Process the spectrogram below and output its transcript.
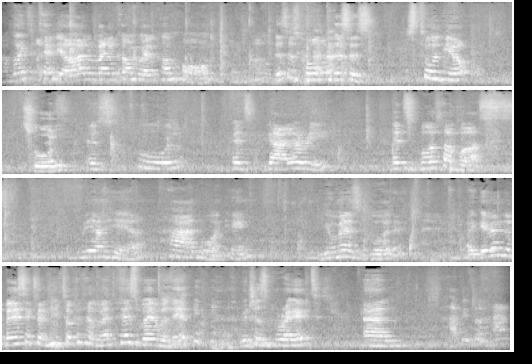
I'm going to tell you all welcome, welcome home. This is home, this is studio, School. it's school, it's gallery, it's both of us. We are here, hard working. Youmay is good. I gave him the basics and he took it and went his way with it, which is great. And happy to have.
